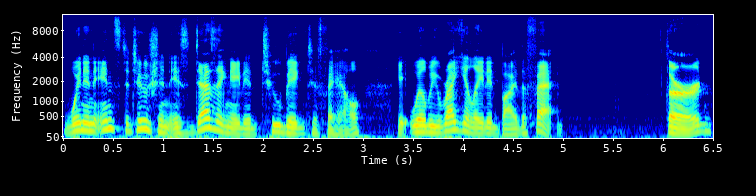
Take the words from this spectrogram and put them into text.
When an institution is designated too big to fail, it will be regulated by the Fed. Third,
